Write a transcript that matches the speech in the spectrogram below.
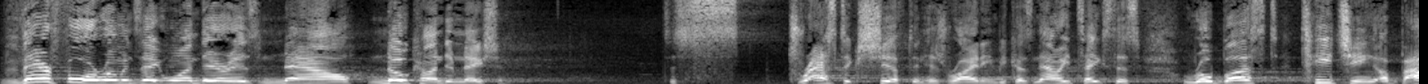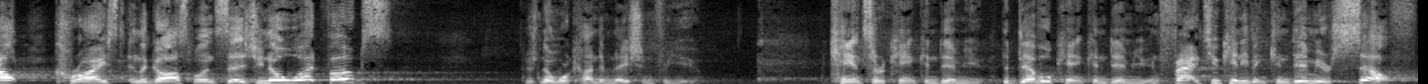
Therefore, Romans 8 1, there is now no condemnation. It's a drastic shift in his writing because now he takes this robust teaching about Christ in the gospel and says, you know what, folks? There's no more condemnation for you. Cancer can't condemn you. The devil can't condemn you. In fact, you can't even condemn yourself.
